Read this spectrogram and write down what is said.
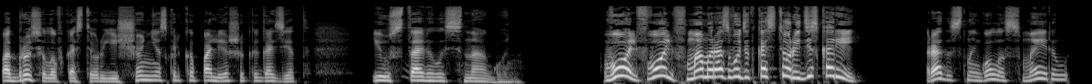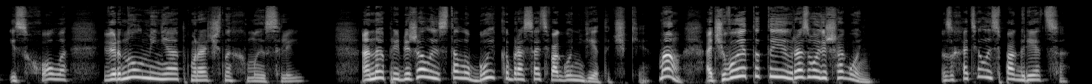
подбросила в костер еще несколько полешек и газет и уставилась на огонь. «Вольф, Вольф, мама разводит костер, иди скорей!» Радостный голос Мэрил из холла вернул меня от мрачных мыслей. Она прибежала и стала бойко бросать в огонь веточки. «Мам, а чего это ты разводишь огонь?» Захотелось погреться.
